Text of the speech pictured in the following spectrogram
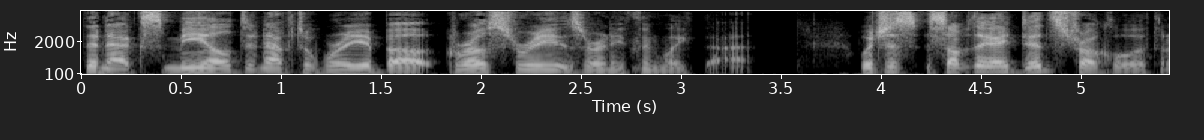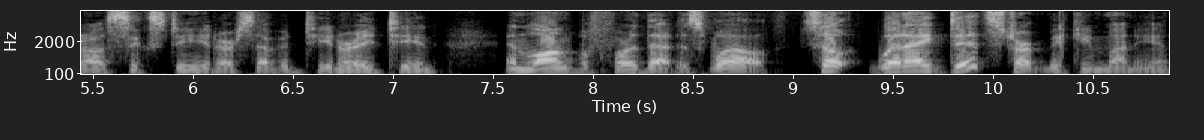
the next meal, didn't have to worry about groceries or anything like that. Which is something I did struggle with when I was 16 or 17 or 18 and long before that as well. So when I did start making money,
